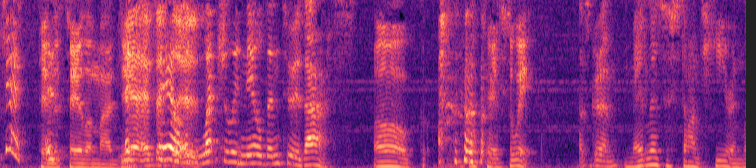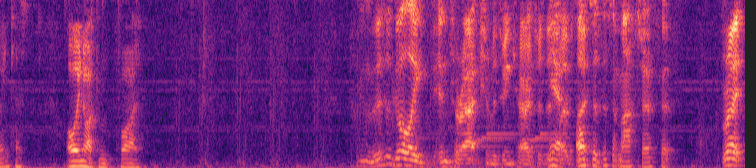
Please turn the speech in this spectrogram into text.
Yeah, Pin the tail on my dick. Yeah, his essentially tail it is is. literally nailed into his ass. Oh, g- okay. So wait, That's grim. Medli has to stand here and Link has. To... Oh wait, know I can fly. Hmm, this has got like interaction between characters. This yeah. website. Also, it doesn't matter if it. Right,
